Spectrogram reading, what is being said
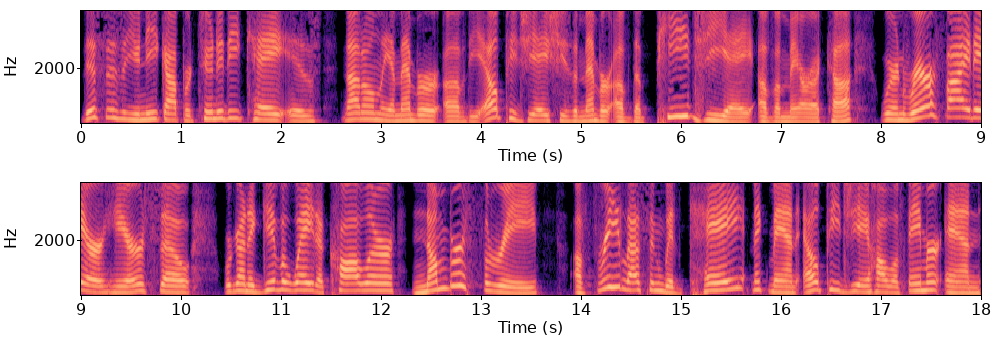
this is a unique opportunity. Kay is not only a member of the LPGA, she's a member of the PGA of America. We're in rarefied air here, so we're going to give away to caller number three a free lesson with Kay McMahon, LPGA Hall of Famer and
